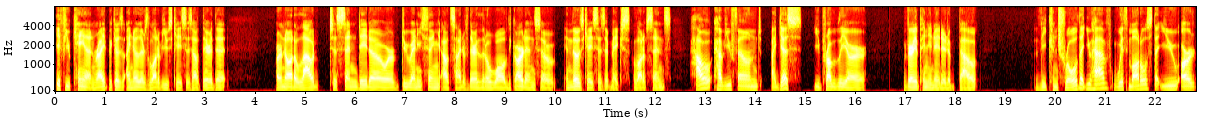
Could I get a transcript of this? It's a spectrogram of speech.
if you can, right? Because I know there's a lot of use cases out there that are not allowed to send data or do anything outside of their little walled garden. So in those cases, it makes a lot of sense. How have you found? I guess you probably are very opinionated about the control that you have with models that you are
